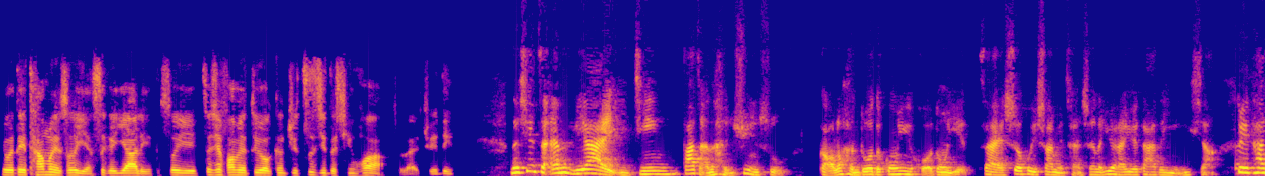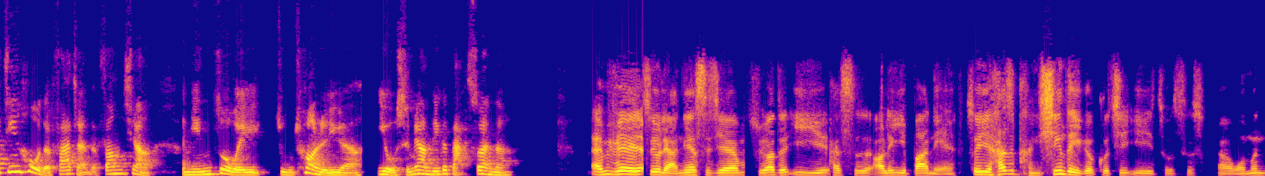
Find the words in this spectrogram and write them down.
因为对他们来说也是个压力，所以这些方面都要根据自己的。情况来决定。那现在 MVI 已经发展的很迅速，搞了很多的公益活动，也在社会上面产生了越来越大的影响。对它今后的发展的方向，您作为主创人员有什么样的一个打算呢？MVA 只有两年时间，主要的意义还是二零一八年，所以还是很新的一个国际意义组织啊。我们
